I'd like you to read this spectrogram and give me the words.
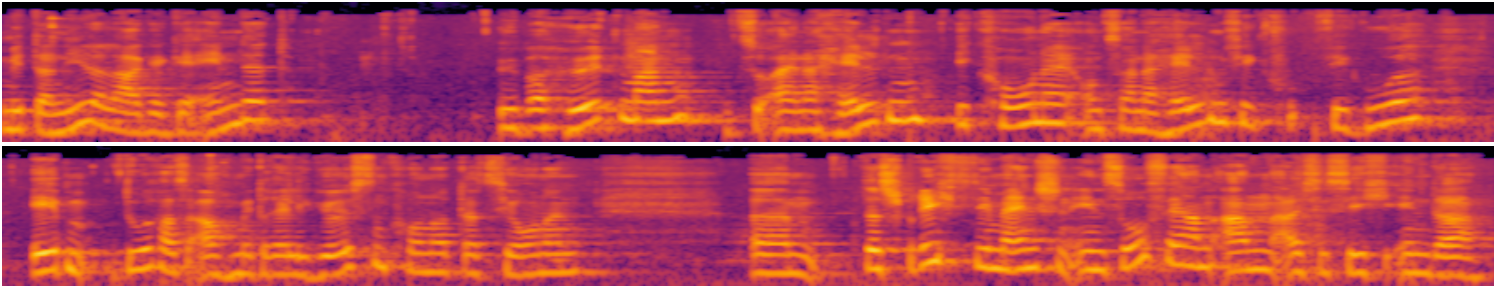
mit der Niederlage geendet, überhöht man zu einer Heldenikone und zu einer Heldenfigur, eben durchaus auch mit religiösen Konnotationen. Ähm, das spricht die Menschen insofern an, als sie sich in der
